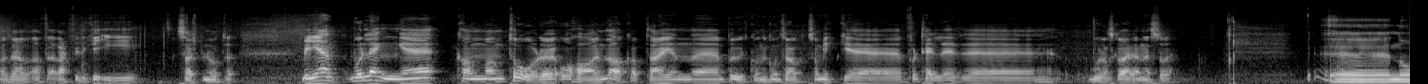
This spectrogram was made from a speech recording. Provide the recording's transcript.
Altså, I hvert fall ikke i Sarpsborg 8. Men igjen, hvor lenge kan man tåle å ha en lagkaptein eh, på utgående kontrakt som ikke forteller eh, hvor han skal være neste år? Uh, nå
